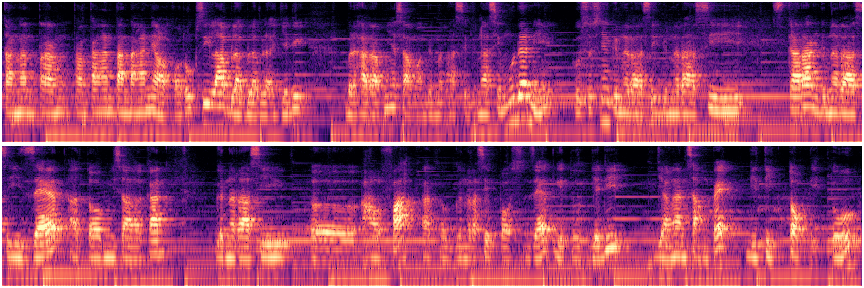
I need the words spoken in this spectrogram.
tantangan tantangan tantangannya lah. Korupsi lah bla bla bla. Jadi berharapnya sama generasi generasi muda nih khususnya generasi generasi sekarang generasi Z atau misalkan generasi eh, Alpha atau generasi post Z gitu. Jadi jangan sampai di TikTok itu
